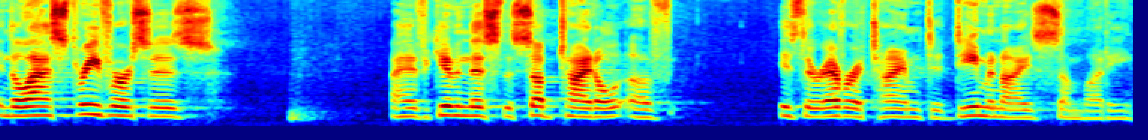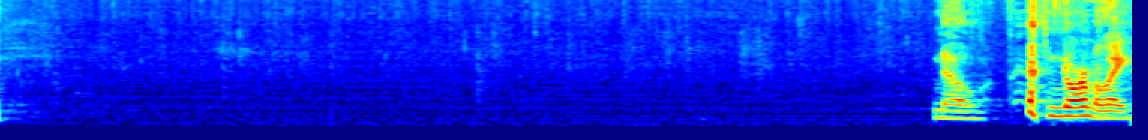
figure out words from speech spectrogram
in the last three verses, I have given this the subtitle of Is There Ever a Time to Demonize Somebody? No, normally.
